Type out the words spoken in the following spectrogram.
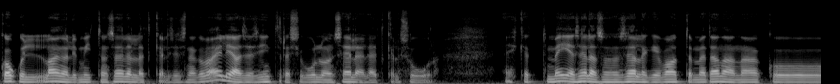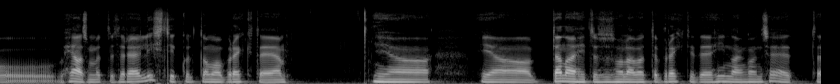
kogu laenulimiit on sellel hetkel siis nagu väljas ja see intressikulu on sellel hetkel suur. ehk et meie selles osas jällegi vaatame täna nagu heas mõttes realistlikult oma projekte ja ja ja täna ehituses olevate projektide hinnang on see, et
